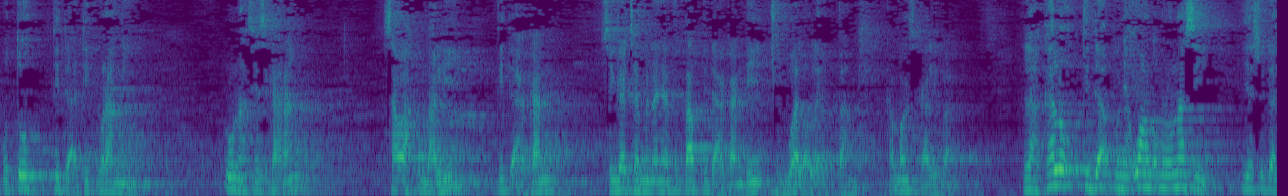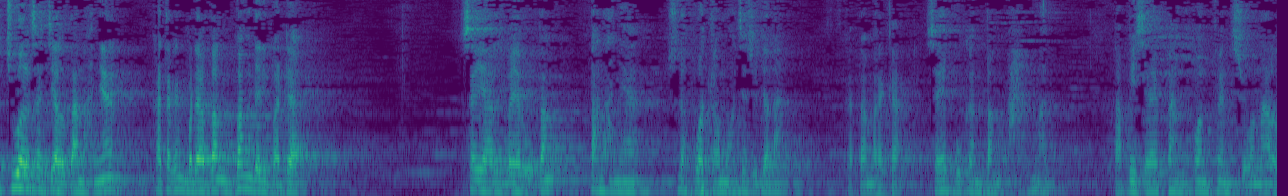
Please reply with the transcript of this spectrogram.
utuh tidak dikurangi. Lunasi sekarang, sawah kembali tidak akan, sehingga jaminannya tetap tidak akan dijual oleh bank. Gampang sekali Pak. Lah kalau tidak punya uang untuk melunasi, ya sudah jual saja tanahnya, katakan kepada bank, bank daripada saya harus bayar utang, tanahnya sudah buat kamu aja sudahlah. Kata mereka, saya bukan Bank Ahmad, tapi saya bank konvensional.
